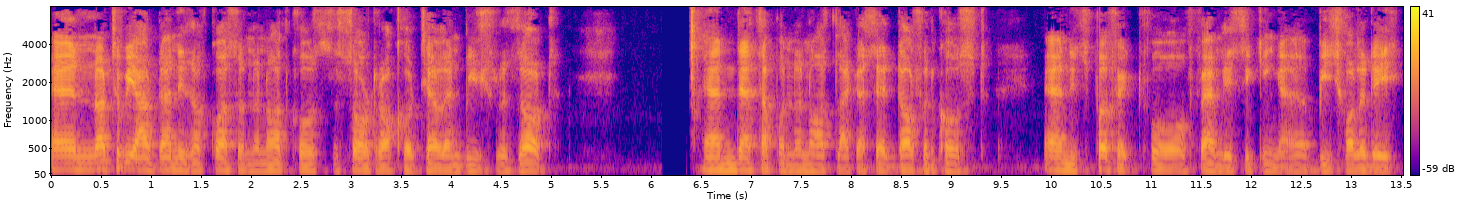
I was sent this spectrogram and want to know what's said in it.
And not to be outdone is, of course, on the north coast, the Salt Rock Hotel and Beach Resort and that's up on the north, like I said, Dolphin Coast, and it's perfect for families seeking a beach holiday.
